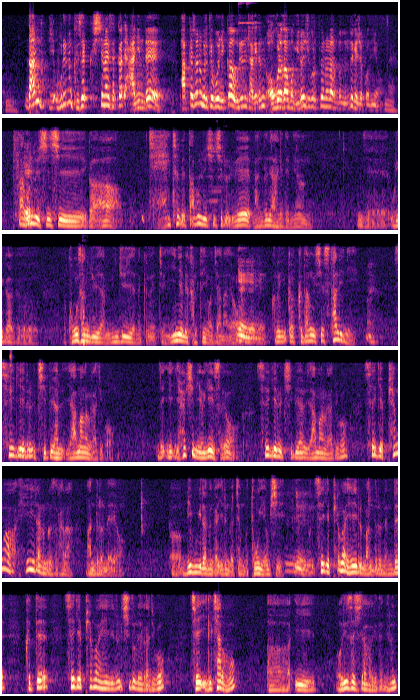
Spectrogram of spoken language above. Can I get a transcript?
난 우리는 그 색, 신앙 색깔이 아닌데 밖에서는 그렇게 보니까 우리는 자기들은 억울하다 뭐 이런 식으로 표현을 하는 분들도 계셨거든요. 네. WCC가 제일 처음에 WCC를 왜 만드냐 하게 되면 이제 우리가 그 공산주의와 민주주의에는 그저 이념의 갈등이 오잖아요. 예, 예, 예. 그러니까 그 당시에 스탈린이 네. 세계를 지배할 야망을 가지고 이제 이, 이 핵심이 여기에 있어요. 세계를 지배할 야망을 가지고 세계 평화 회의라는 것을 하나 만들어내요. 어, 미국이라든가 이런 거 전부 동의 없이 예, 그 예. 세계 평화 회의를 만들어냈는데 그때 세계 평화 회의를 시도를 해가지고 제 1차로 어, 이 어디서 시작하게 되면은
